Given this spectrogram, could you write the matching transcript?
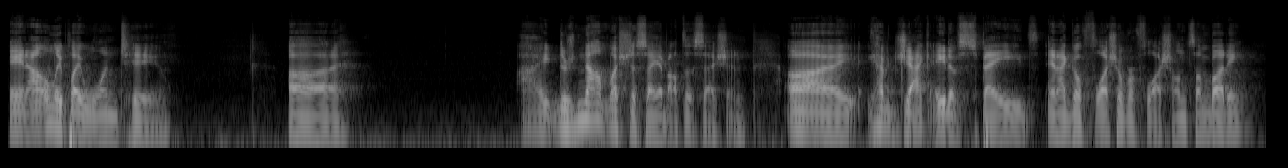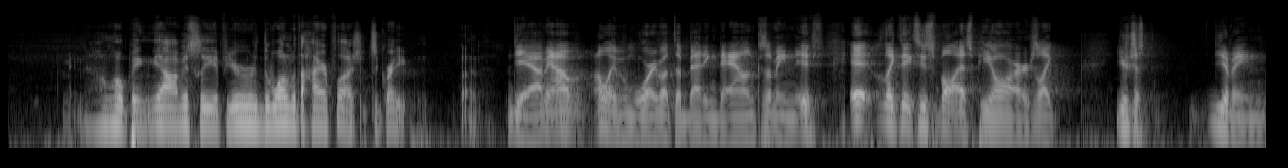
and I only play one two. Uh, I there's not much to say about this session. I have Jack eight of spades, and I go flush over flush on somebody. I mean, I'm hoping, yeah, obviously, if you're the one with the higher flush, it's great. But Yeah, I mean, I, I won't even worry about the betting down because I mean, if it like these small SPRs, like you're just, you mean,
